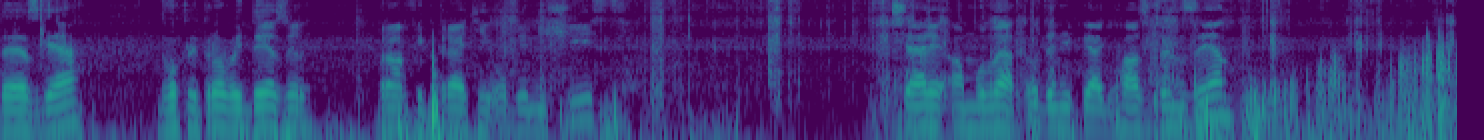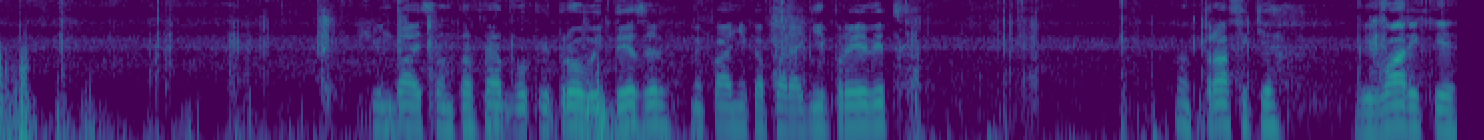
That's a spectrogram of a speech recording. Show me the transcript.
DSG, 2-літровий дизель, трафік 3 1,6. Cherry Amulet 1,5 газ бензин. Hyundai Santa Fe 2-літровий дизель, механіка передній привід. Ну, трафіки, віварики.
